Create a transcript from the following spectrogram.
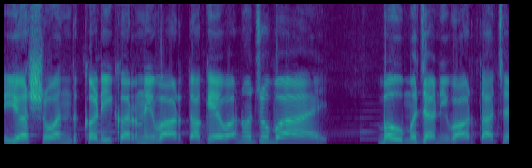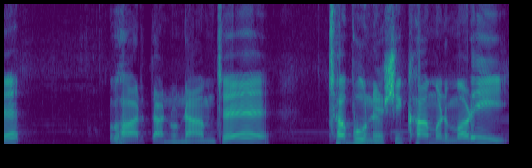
યશવંત કડીકરની વાર્તા કહેવાનો છું ભાઈ. બહુ મજાની વાર્તા છે. વાર્તાનું નામ છે છબુને શિખામણ મળી.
